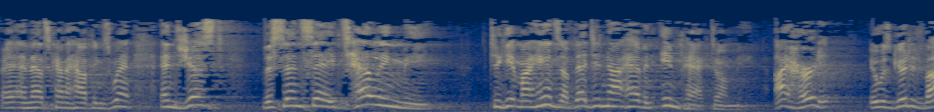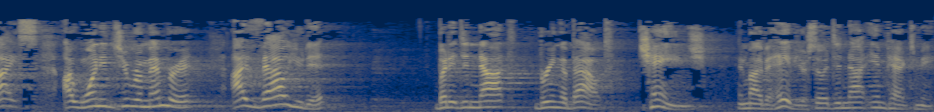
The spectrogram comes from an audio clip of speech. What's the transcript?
And that's kind of how things went. And just the sensei telling me to get my hands up, that did not have an impact on me. I heard it. It was good advice. I wanted to remember it. I valued it, but it did not bring about change in my behavior. So it did not impact me.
